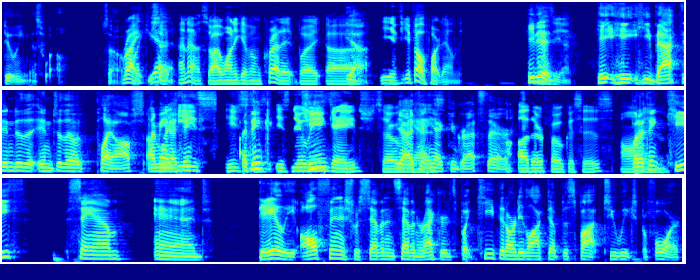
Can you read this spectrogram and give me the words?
doing this well. So right. like you yeah, said, I know. So I want to give him credit, but uh, Yeah. if you fell apart down he did. the end. He he he backed into the into the playoffs. I mean, but I think he's he's I think he's, he's newly Keith- engaged, so yeah, I think yeah. Congrats there. other focuses on. But I think Keith, Sam, and Daly all finished with seven and seven records. But Keith had already locked up the spot two weeks before.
